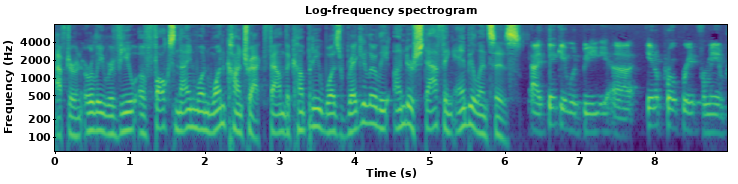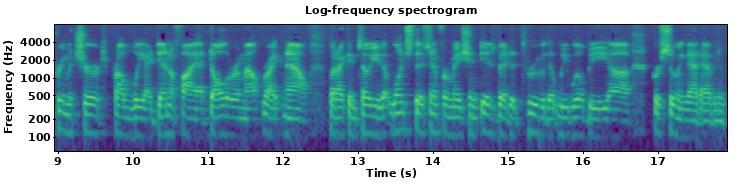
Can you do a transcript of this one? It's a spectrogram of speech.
after an early review of Falck's 911 contract found the company was regularly understaffing ambulances. I think it would be uh, inappropriate for me and premature to probably identify a dollar amount right now, but I can tell you that once this information is vetted through, that we will be uh, pursuing that avenue.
